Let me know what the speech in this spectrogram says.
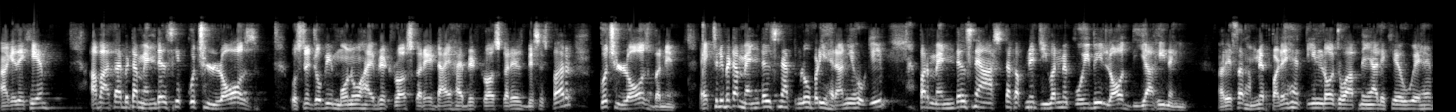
आगे देखिए। अब आता है बेटा मेंडल्स के कुछ लॉज उसने जो भी मोनोहाइब्रिड क्रॉस करे डाई हाइब्रिड क्रॉस करे, इस बेसिस पर कुछ लॉज बने। एक्चुअली बेटा मेंडल्स ने तुम लोग बड़ी हैरानी होगी, पर मेंडल्स ने आज तक अपने जीवन में कोई भी लॉ दिया ही नहीं। अरे सर, हमने पढ़े हैं तीन लॉ जो आपने यहाँ लिखे हुए हैं।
